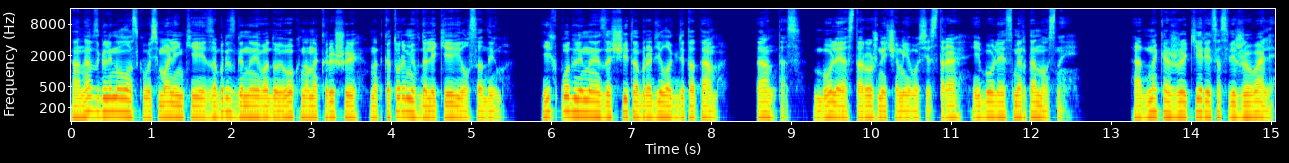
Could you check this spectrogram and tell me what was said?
Она взглянула сквозь маленькие, забрызганные водой окна на крыши, над которыми вдалеке вился дым. Их подлинная защита бродила где-то там. Тантас, более осторожный, чем его сестра, и более смертоносный. Однако же Керрис освежевали.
